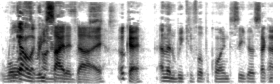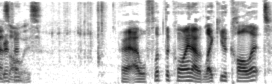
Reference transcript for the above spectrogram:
roll a three sided die. Okay. And then we can flip a coin to see who goes second. As Griffin? always. All right, I will flip the coin. I would like you to call it.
